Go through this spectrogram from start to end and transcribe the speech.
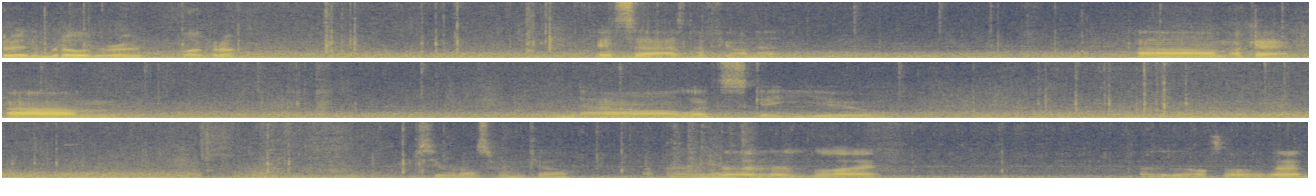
Put it in the middle of the road. Block it off. It's uh, has nothing on it. Um. Okay. Um. Now let's get you. Let's see what else we can kill. And Yeah. that is live. That is also that.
